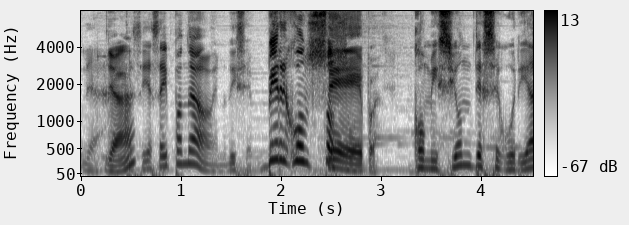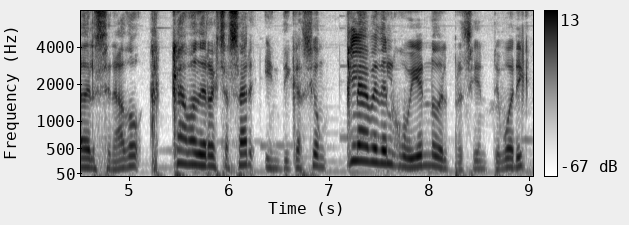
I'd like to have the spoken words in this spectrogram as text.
Ya. ¿Ya? ya sabéis para dónde vamos. Dice, vergonzoso. Sí, pues. Comisión de Seguridad del Senado acaba de rechazar indicación clave del gobierno del presidente Boric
